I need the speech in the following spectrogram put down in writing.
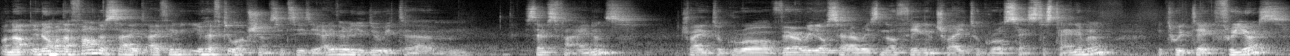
on a, you know, on a founder side, I think you have two options. It's easy. Either you do it um, self-finance, trying to grow very low salaries, nothing, and try to grow self-sustainable. It will take three years,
